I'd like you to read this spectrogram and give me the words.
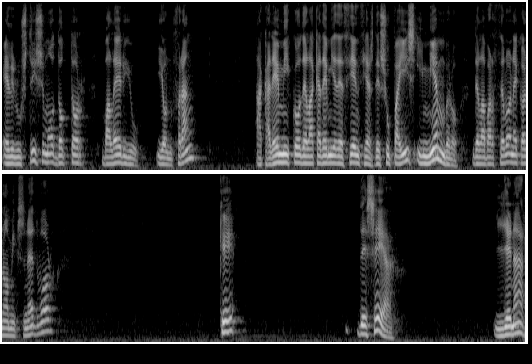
el ilustrísimo doctor Valerio Ionfran, académico de la Academia de Ciencias de su país y miembro de la Barcelona Economics Network, que desea llenar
